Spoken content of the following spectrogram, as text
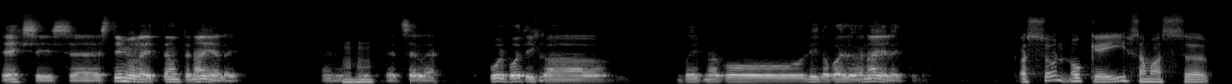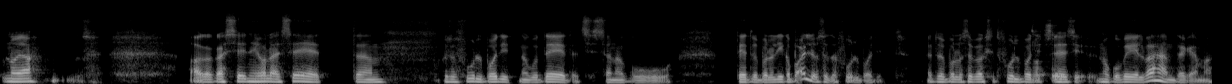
ehk siis uh, stimulate, don't annihilate mm, -hmm. et selle full body'ga võib nagu liiga palju annihilate ida. kas on? Okei okay,, samas nojah. Aga kas siin ei ole see, et äh, kui sa full body't nagu teed, et siis sa nagu teed võib-olla liiga palju seda full body't, et võib-olla sa peaksid full body't tehes nagu veel vähem tegema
